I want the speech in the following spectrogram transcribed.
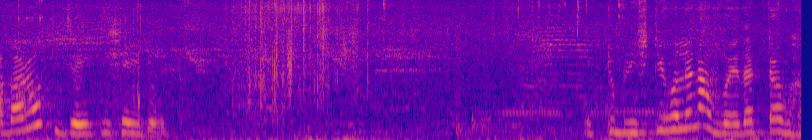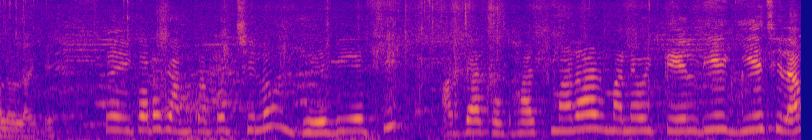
আবারও যেই কি সেই রোদ। একটু বৃষ্টি হলে না ওয়েদারটাও ভালো লাগে। তো এই কটা জামা কাপড় ছিল, ধুয়ে দিয়েছি। আর দেখো, ঘাস মারার মানে ওই তেল দিয়ে গিয়েছিলাম,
